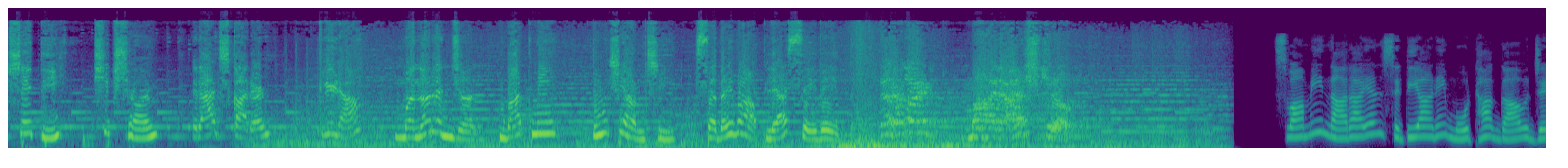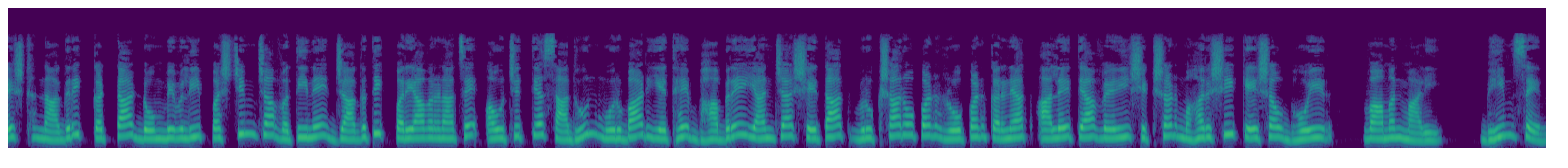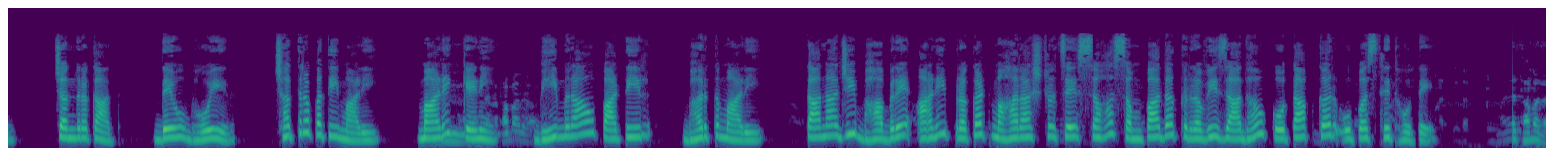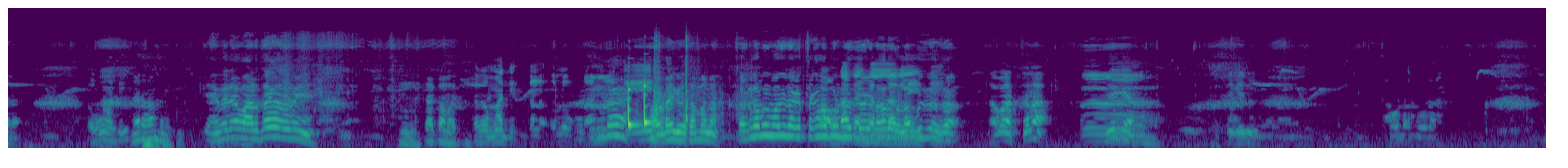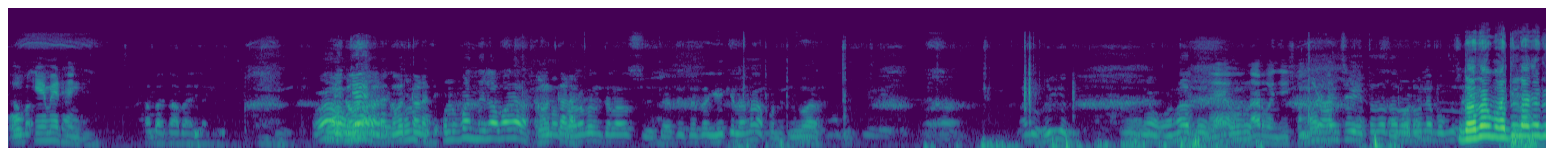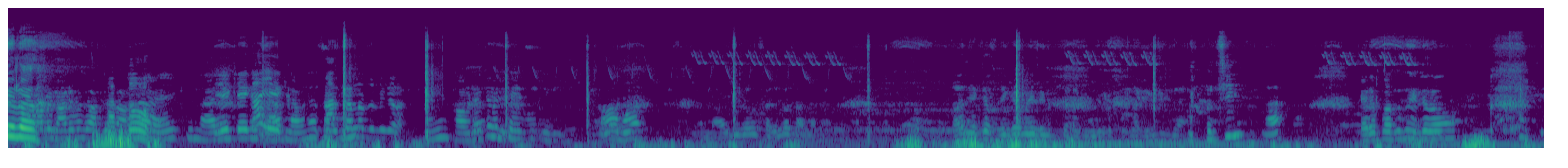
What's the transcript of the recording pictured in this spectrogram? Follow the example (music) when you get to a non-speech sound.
शेती शिक्षण राजकारण क्रीडा मनोरंजन. बातमी तुमची आमची. सदैव आपल्या सेवेत. महाराष्ट्र. स्वामी नारायण सिटियाणे मोठा गाव ज्येष्ठ नागरिक कट्टा डोंबिवली पश्चिमच्या वतीने जागतिक पर्यावरणाचे औचित्य साधून मुरबाड येथे भाबरे यांच्या शेतात वृक्षारोपण रोपण करण्यात आले. त्यावेळी शिक्षण महर्षी केशव भोईर वामन माळी भीमसेन चंद्रकांत देव भोईर छत्रपती माळी माणिक केणी भीमराव पाटील भरत माळी तानाजी भाबरे आणि प्रकट महाराष्ट्रचे सहसंपादक रवी जाधव कोतापकर उपस्थित होते. कॅमेरा मारता का तुम्ही? आवडा घेऊ थांबा ना. चांगला दिला बघा गवत काढा. बरोबर त्याला त्याचं त्याचं हे केलं ना आपण निवार हा. आणि होईल का? हा, होणार ते. नाही होणार म्हणजे शंभर टक्के. आमच्या येता जाता रोडवरल्या बघू शकतो. दादा माती टाका तिला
